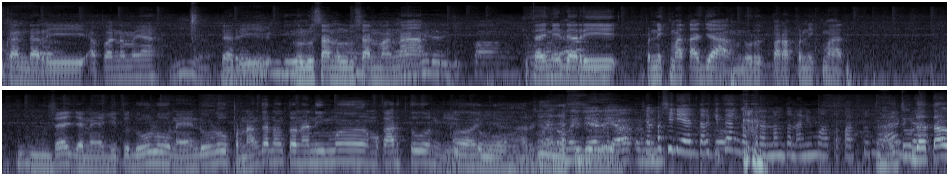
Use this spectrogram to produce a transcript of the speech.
bukan dari apa namanya? iya Dari lulusan-lulusan mana? Ini dari Jepang Kita ini dari penikmat aja menurut para penikmat. Hmm. Saya jangan nanya gitu dulu, nanya dulu pernah nggak nonton anime sama kartun gitu. Oh iya, harusnya nanya Tom and itu Jerry dulu. ya siapa sih di antara kita yang nggak pernah nonton anime atau kartun nggak Nah ada itu udah tahu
